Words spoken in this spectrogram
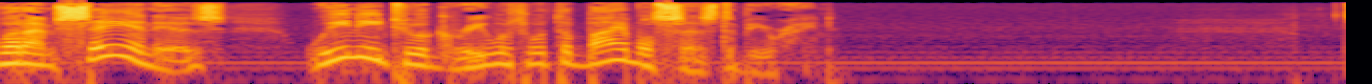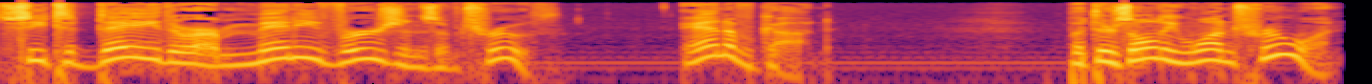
What I'm saying is we need to agree with what the Bible says to be right. See, today there are many versions of truth and of God, but there's only one true one.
